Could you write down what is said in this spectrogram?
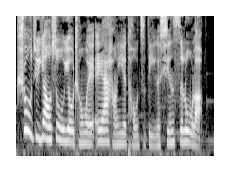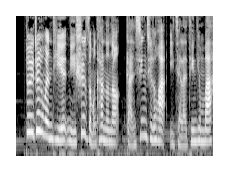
数据要素又成为 AI 行业投资的一个新思路了。对于这个问题，你是怎么看的呢？感兴趣的话，一起来听听吧。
